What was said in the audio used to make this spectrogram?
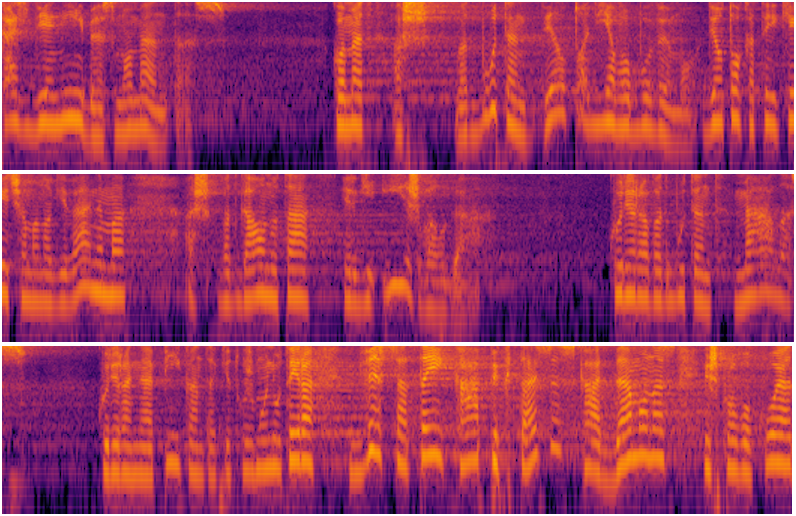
kasdienybės momentas, kuomet aš, vad būtent dėl to Dievo buvimo, dėl to, kad tai keičia mano gyvenimą, aš vad gaunu tą irgi įžvalgą, kur yra vad būtent melas, kur yra neapykanta kitų žmonių. Tai yra visa tai, ką piktasis, ką demonas išprovokuoja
